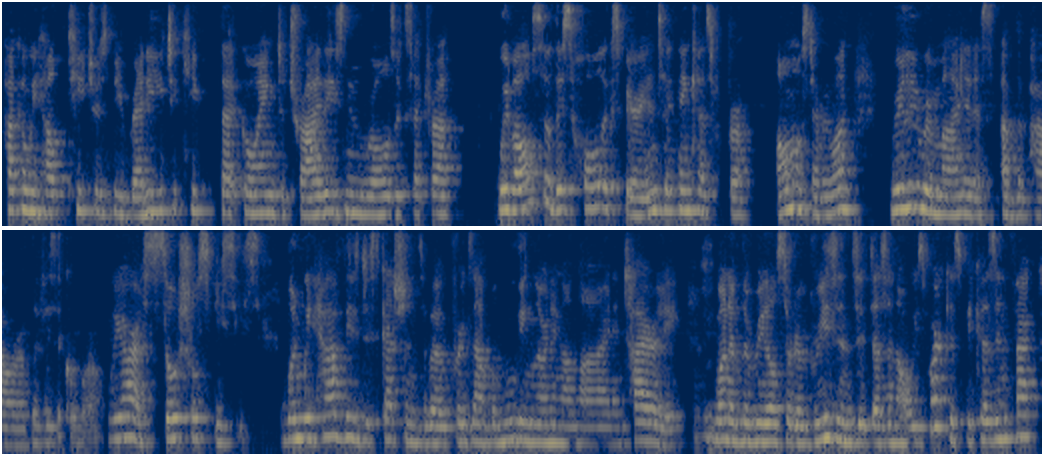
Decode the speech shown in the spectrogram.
How can we help teachers be ready to keep that going, to try these new roles, etc.? We've also, this whole experience, I think, has for almost everyone really reminded us of the power of the physical world. We are a social species. When we have these discussions about, for example, moving learning online entirely, mm-hmm. one of the real sort of reasons it doesn't always work is because, in fact,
